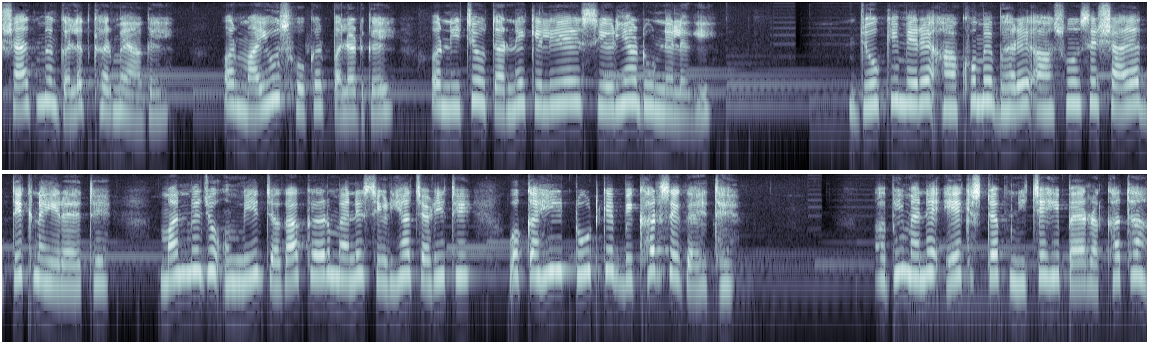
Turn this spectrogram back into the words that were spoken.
शायद मैं गलत घर में आ गई। और मायूस होकर पलट गई और नीचे उतरने के लिए सीढ़ियाँ ढूँढने लगी, जो कि मेरे आँखों में भरे आंसुओं से शायद दिख नहीं रहे थे। मन में जो उम्मीद जगा कर मैंने सीढ़ियाँ चढ़ी थी, वो कहीं टूट के बिखर से गए थे। अभी मैंने एक स्टेप नीचे ही पैर रखा था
